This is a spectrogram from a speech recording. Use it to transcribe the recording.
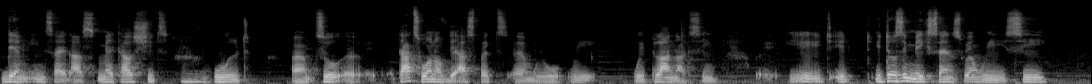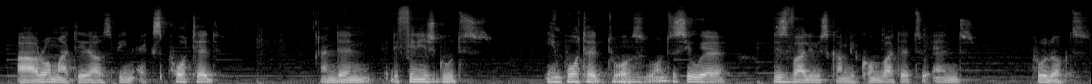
them inside as metal sheets mm-hmm. would. Um, so uh, that's one of the aspects um, we, we, we plan at seeing. It, it, it doesn't make sense when we see our raw materials being exported and then the finished goods imported to mm. us. We want to see where these values can be converted to end products.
